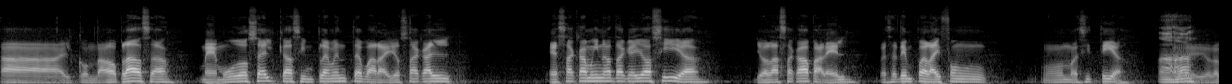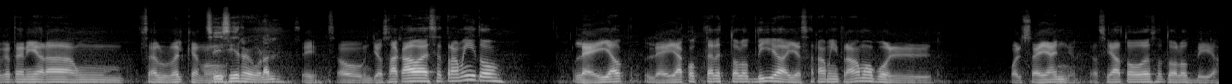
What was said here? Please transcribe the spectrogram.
al Condado Plaza. Me mudo cerca simplemente para yo sacar esa caminata que yo hacía. Yo la sacaba para. En ese tiempo el iPhone no, no existía. Ajá. O sea, Yo lo que tenía era un celular que no. Sí, sí, regular. Sí. So, yo sacaba ese tramito, leía, leía cócteles todos los días y ese era mi tramo por, por seis años. Yo hacía todo eso todos los días.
